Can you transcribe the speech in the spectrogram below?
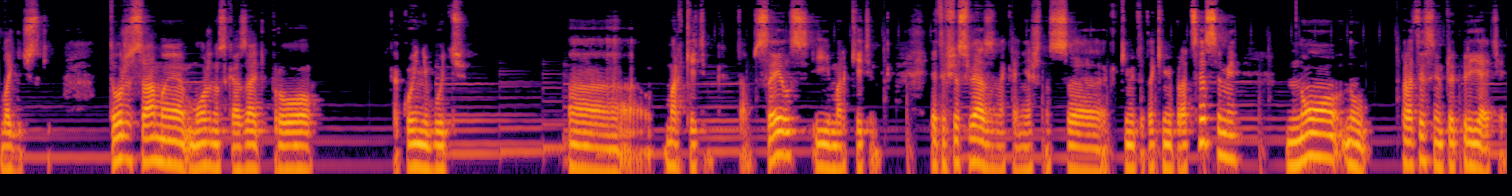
логически. То же самое можно сказать про какой-нибудь э, маркетинг, там, sales и маркетинг. Это все связано, конечно, с какими-то такими процессами, но, ну, процессами предприятия.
